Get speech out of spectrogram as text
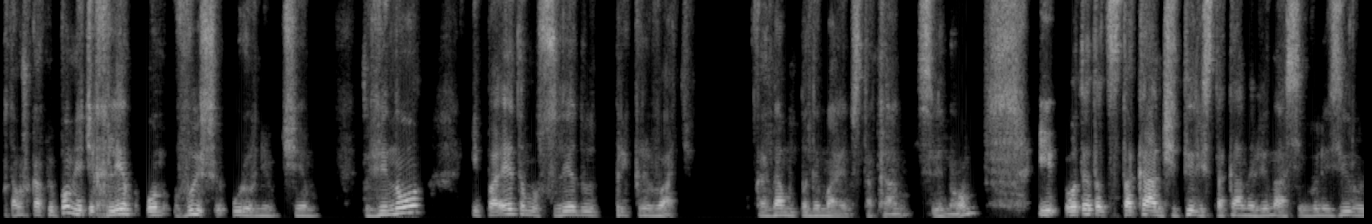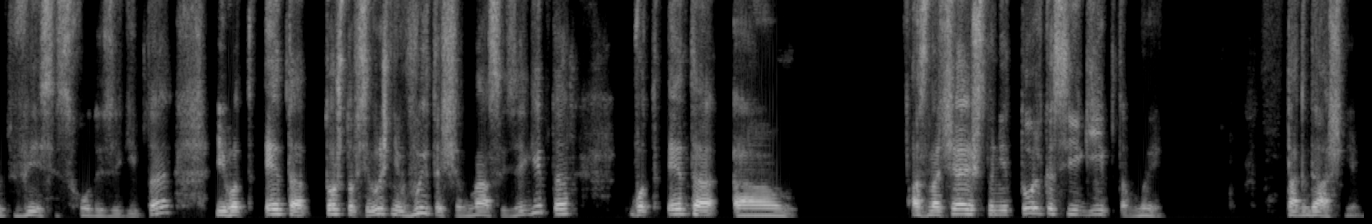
Потому что, как вы помните, хлеб, он выше уровнем, чем вино, и поэтому следует прикрывать когда мы поднимаем стакан с вином. И вот этот стакан, четыре стакана вина символизируют весь исход из Египта. И вот это то, что Всевышний вытащил нас из Египта, вот это э, означает, что не только с Египтом мы тогдашним,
